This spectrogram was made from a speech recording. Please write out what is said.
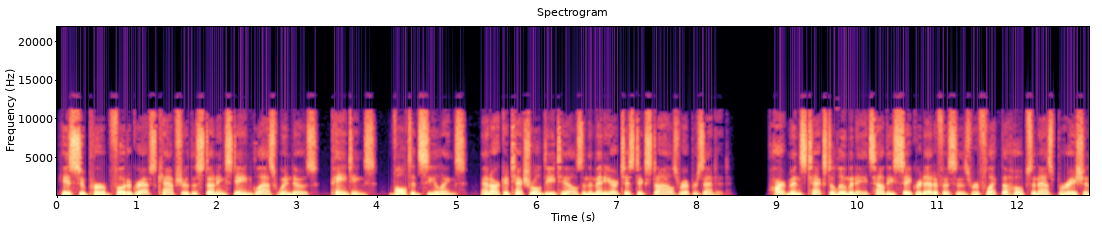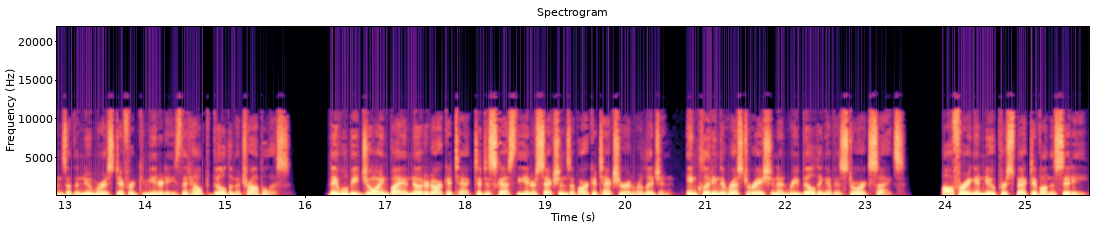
His superb photographs capture the stunning stained glass windows, paintings, vaulted ceilings, and architectural details in the many artistic styles represented. Hartman's text illuminates how these sacred edifices reflect the hopes and aspirations of the numerous different communities that helped build the metropolis. They will be joined by a noted architect to discuss the intersections of architecture and religion, including the restoration and rebuilding of historic sites. Offering a new perspective on the city,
